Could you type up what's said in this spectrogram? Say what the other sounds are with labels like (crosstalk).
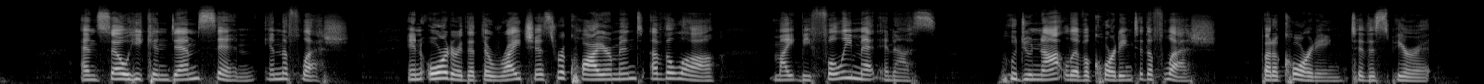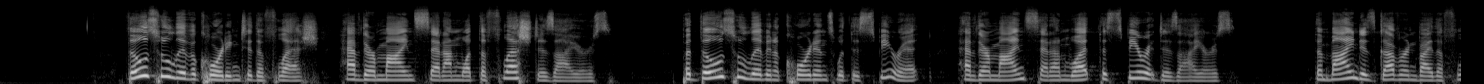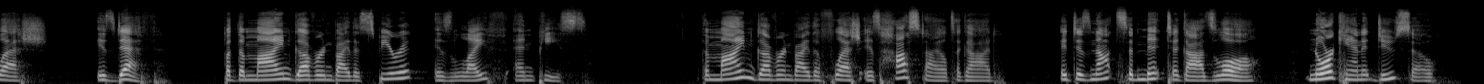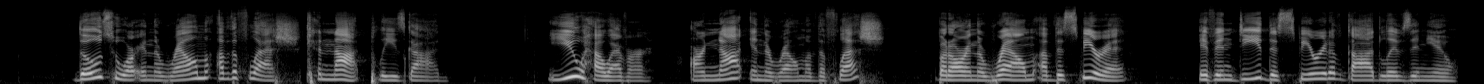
And so he condemned sin in the flesh in order that the righteous requirement of the law might be fully met in us who do not live according to the flesh, but according to the Spirit. Those who live according to the flesh have their minds set on what the flesh desires, but those who live in accordance with the Spirit have their minds set on what the Spirit desires. The mind is governed by the flesh is death, but the mind governed by the Spirit is life and peace. The mind governed by the flesh is hostile to God. It does not submit to God's law, nor can it do so. Those who are in the realm of the flesh cannot please God. You, however, are not in the realm of the flesh, but are in the realm of the Spirit, if indeed the Spirit of God lives in you.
